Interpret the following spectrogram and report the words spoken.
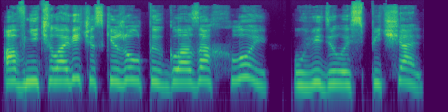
а в нечеловечески желтых глазах Хлои увиделась печаль.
